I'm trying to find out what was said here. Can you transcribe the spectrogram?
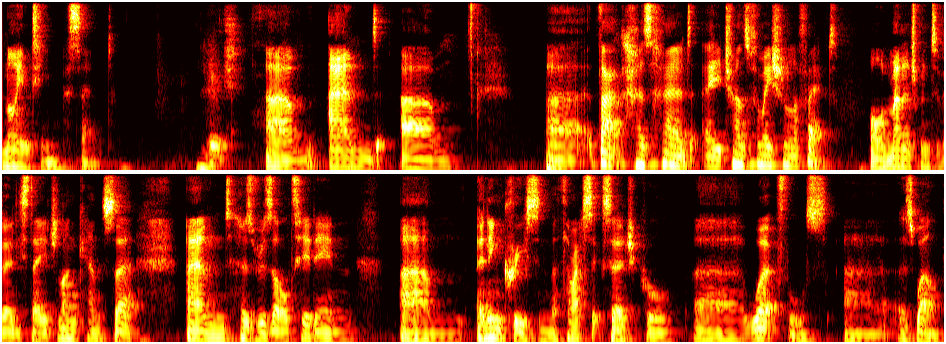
19%. Um, and um, uh, that has had a transformational effect on management of early stage lung cancer and has resulted in um, an increase in the thoracic surgical uh, workforce uh, as well.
